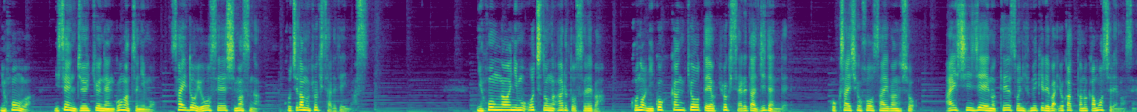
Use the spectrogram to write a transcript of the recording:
日本は2019年5月にも再度要請しますが、こちらも拒否されています。日本側にも落ち度があるとすれば、この二国間協定を拒否された時点で、国際司法裁判所 ICJ への提訴に踏み切ればよかったのかもしれません。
